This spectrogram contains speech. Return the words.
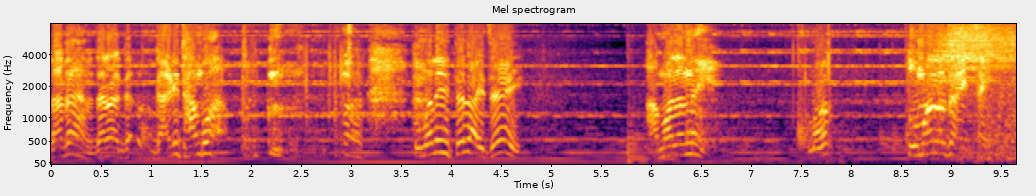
दादा जरा ग- गाडी थांबवा. तुम्हाला इथे जायचंय? आम्हाला नाही. मग? तुम्हाला जायचंय.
